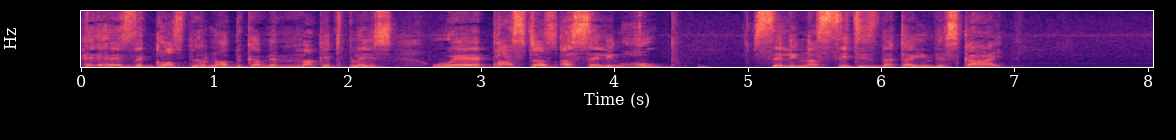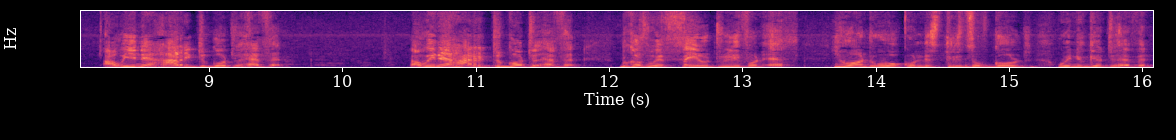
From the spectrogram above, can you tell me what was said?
Has the gospel now become a marketplace where pastors are selling hope, selling us cities that are in the sky? Are we in a hurry to go to heaven? Are we in a hurry to go to heaven? Because we failed to live on earth. You want to walk on the streets of gold when you get to heaven.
